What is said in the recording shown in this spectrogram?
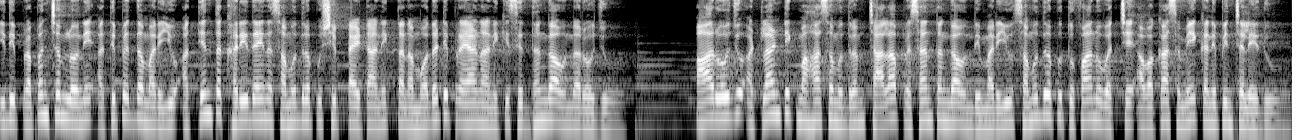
ఇది ప్రపంచంలోనే అతిపెద్ద మరియు అత్యంత ఖరీదైన సముద్రపు షిప్ టైటానిక్ తన మొదటి ప్రయాణానికి సిద్ధంగా ఉన్న రోజు. ఆ రోజు అట్లాంటిక్ మహాసముద్రం చాలా ప్రశాంతంగా ఉంది మరియు సముద్రపు తుఫాను వచ్చే అవకాశమే కనిపించలేదు.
